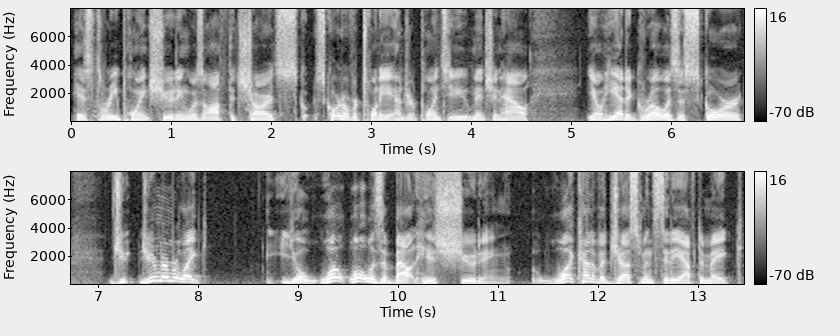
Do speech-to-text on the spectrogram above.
his three point shooting was off the charts, sc- scored over 2,800 points. You mentioned how, you know, he had to grow as a scorer. Do you, do you remember, like, yo, what, what was about his shooting? What kind of adjustments did he have to make,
